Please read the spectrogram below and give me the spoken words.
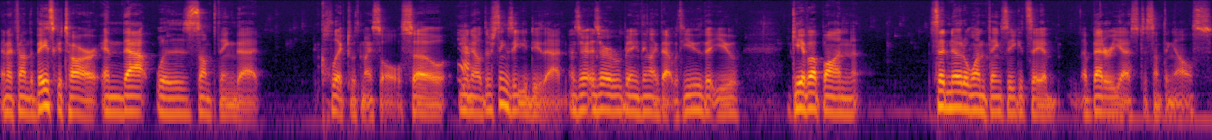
and I found the bass guitar, and that was something that clicked with my soul. So, Yeah. you know, there's things that you do that. Is there, has there ever been anything like that with you that you gave up on, said no to one thing so you could say a, a better yes to something else?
